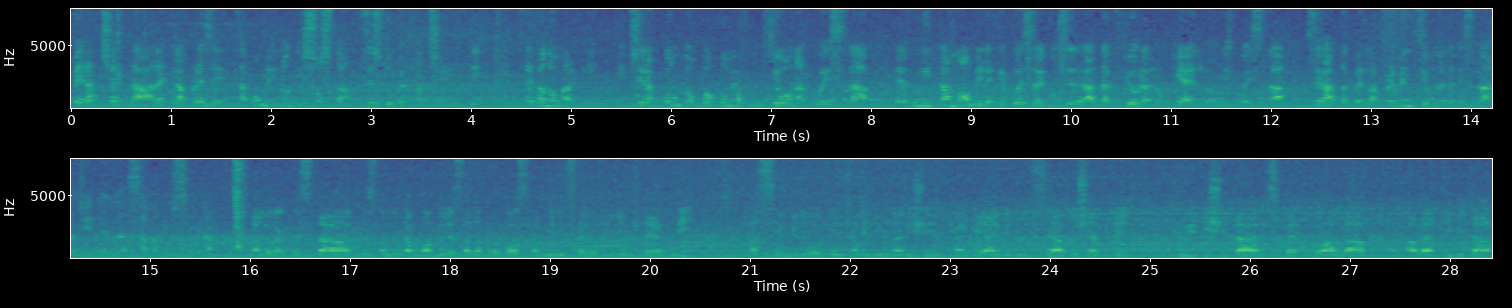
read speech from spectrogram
per accertare la presenza o meno di sostanze stupefacenti. Stefano Marchetti ci racconta un po' come funziona questa eh, unità mobile che può essere considerata il fiore all'occhiello di questa serata per la prevenzione delle stragi del sabato sera. Allora, questa, questa unità mobile è stata proposta al Ministero degli Interni a seguito diciamo, di una ricerca che ha evidenziato certe criticità rispetto all'attività all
